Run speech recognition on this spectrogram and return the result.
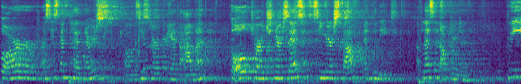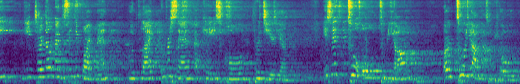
to our assistant head nurse, uh, Sister Marietta Aman, to all charge nurses, senior staff, and colleagues, a pleasant afternoon. We, the Internal Medicine Department, would like to present a case called progeria. Is it too old to be young or too young to be old?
